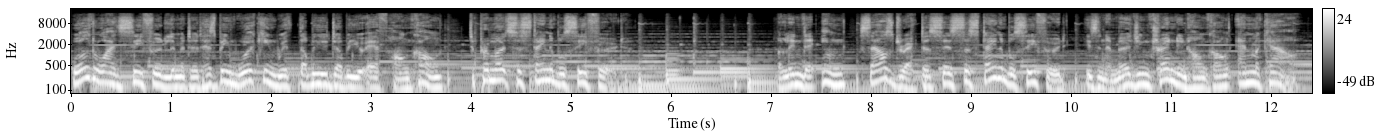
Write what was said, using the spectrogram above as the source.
Worldwide Seafood Limited has been working with WWF Hong Kong to promote sustainable seafood. Belinda Ng, Sales Director, says sustainable seafood is an emerging trend in Hong Kong and Macau.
